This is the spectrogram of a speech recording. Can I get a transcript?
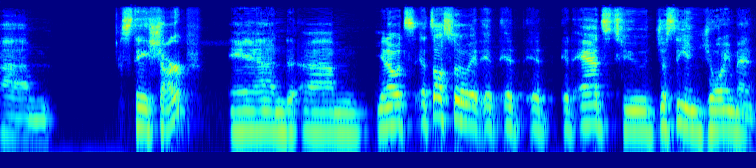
um, stay sharp. And um, you know, it's it's also it, it it it adds to just the enjoyment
